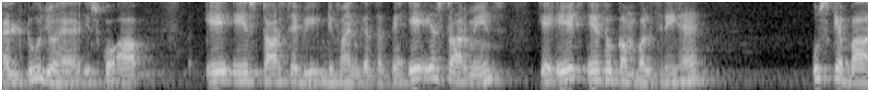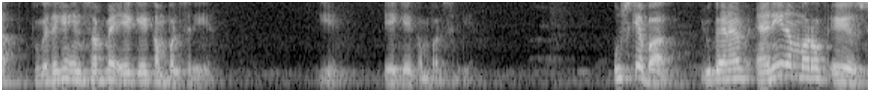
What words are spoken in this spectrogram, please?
एल टू जो है, इसको आप ए ए स्टार से भी डिफ़ाइन कर सकते हैं। ए ए स्टार मीन्स कि एक ए तो कंपलसरी है, उसके बाद, क्योंकि देखिए इन सब में एक ए कंपलसरी है। ये, एक ए कंपलसरी है। उसके बाद you can have any number of a's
